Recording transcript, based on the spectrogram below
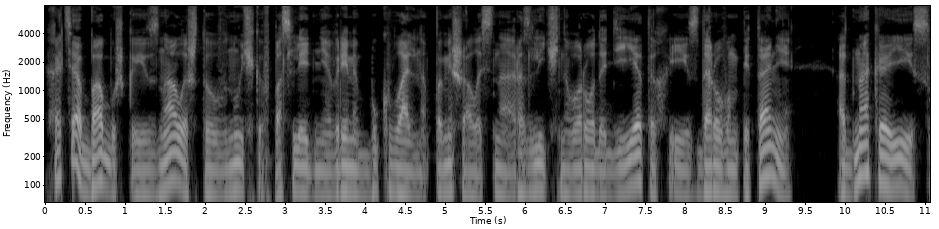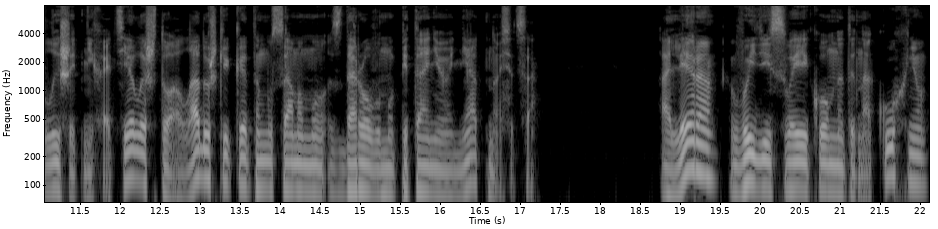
Хотя бабушка и знала, что внучка в последнее время буквально помешалась на различного рода диетах и здоровом питании, однако и слышать не хотела, что оладушки к этому самому здоровому питанию не относятся. А Лера, выйдя из своей комнаты на кухню,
